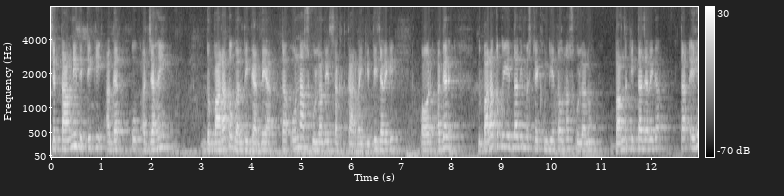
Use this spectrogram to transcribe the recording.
ਚੇਤਾਵਨੀ ਦਿੱਤੀ ਕਿ ਅਗਰ ਉਹ ਅਜਿਹੀ ਦੁਬਾਰਾ ਤੋਂ ਗਲਤੀ ਕਰਦੇ ਆ, ਤਾਂ ਉਹਨਾਂ ਸਕੂਲਾਂ ਦੇ ਸਖਤ ਕਾਰਵਾਈ ਕੀਤੀ ਜਾਵੇਗੀ ਔਰ ਅਗਰ ਦੁਬਾਰਾ ਤੋਂ ਕੋਈ ਇਦਾਂ ਦੀ ਮਿਸਟੇਕ ਹੁੰਦੀ ਹੈ, ਤਾਂ ਉਹਨਾਂ ਸਕੂਲਾਂ ਨੂੰ ਬੰਦ ਕੀਤਾ ਜਾਵੇਗਾ। ਤਾਂ ਇਹ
